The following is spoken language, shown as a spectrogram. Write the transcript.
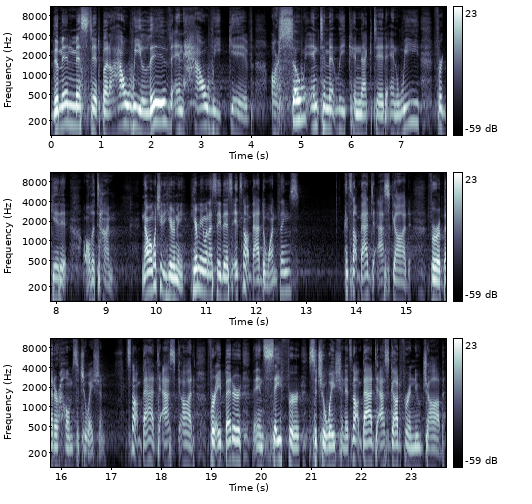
The men missed it, but how we live and how we give are so intimately connected, and we forget it all the time. Now, I want you to hear me. Hear me when I say this. It's not bad to want things, it's not bad to ask God for a better home situation. It's not bad to ask God for a better and safer situation. It's not bad to ask God for a new job,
